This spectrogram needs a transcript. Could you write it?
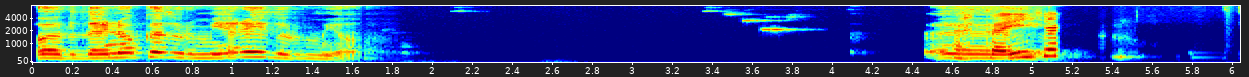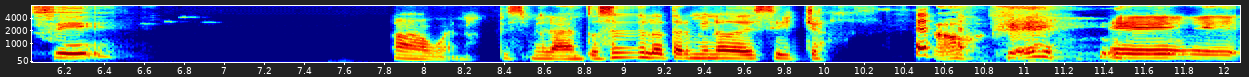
Ordenó que durmiera y durmió. ¿Hasta ahí ya? Eh, sí. Ah, bueno, bismillah. Entonces lo termino de decir yo. Ah, Ok. Eh,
